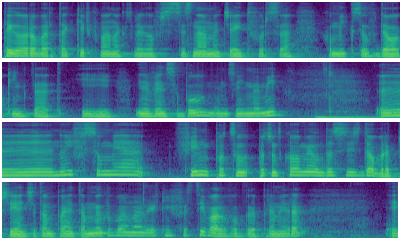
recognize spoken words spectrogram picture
tego Roberta Kirkmana, którego wszyscy znamy, czyli twórca komiksów The Walking Dead i Invincible między innymi. Yy, No i w sumie film początkowo miał dosyć dobre przyjęcie, tam pamiętam, miał chyba na jakimś festiwalu w ogóle premierę. Yy,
